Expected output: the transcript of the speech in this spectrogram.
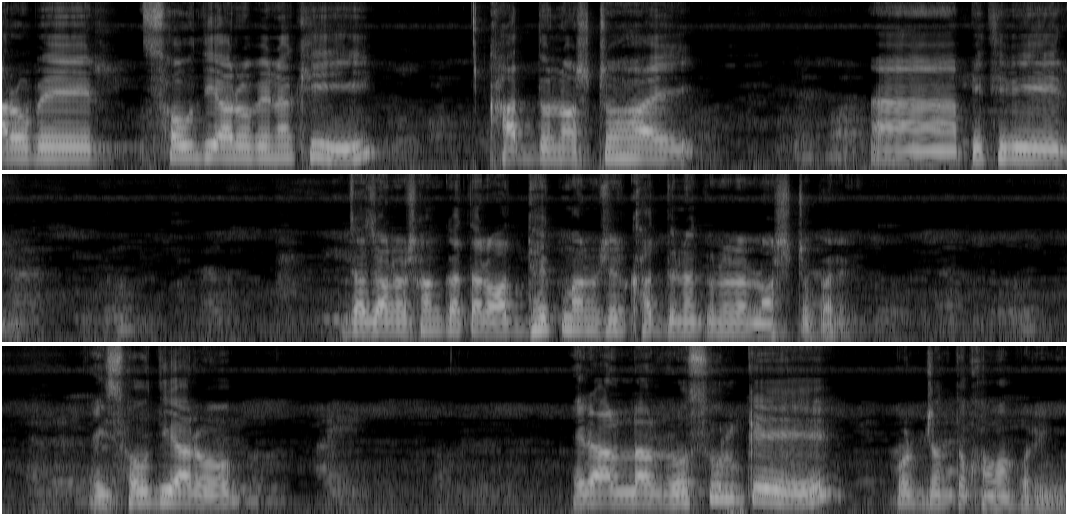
আরবের, সৌদি আরবে নাকি খাদ্য নষ্ট হয় পৃথিবীর যা জনসংখ্যা তার অর্ধেক মানুষের খাদ্য নাকি ওনারা নষ্ট করে। এই সৌদি আরব, এরা আল্লাহর রসুলকে পর্যন্ত ক্ষমা করেনি।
